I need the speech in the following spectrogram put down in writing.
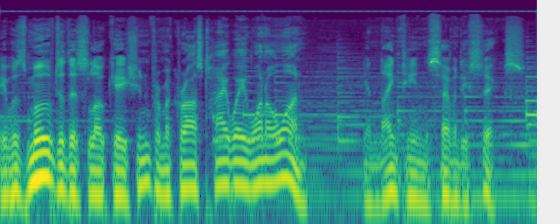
It was moved to this location from across Highway 101 in 1976.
